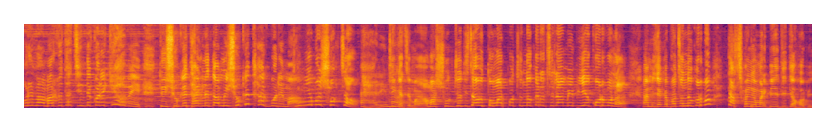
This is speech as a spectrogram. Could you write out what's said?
ওরে মা আমার কথা চিন্তা করে কি হবে? তুই সুখে থাকলে তো আমি সুখে থাকব রে মা। তুমি আমার সুখ চাও? হ্যাঁ রে মা। ঠিক আছে মা আমার সুখ যদি চাও তোমার পছন্দ করে ছেলে আমি বিয়ে করব না। আমি যাকে পছন্দ করব তার সঙ্গে আমার বিয়ে দিতে হবে।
